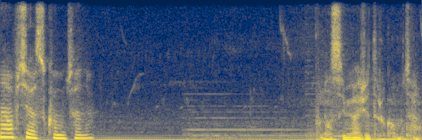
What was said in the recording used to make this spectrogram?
Ne yapacağız komutanım? Bu nasıl bir acıdır komutanım?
